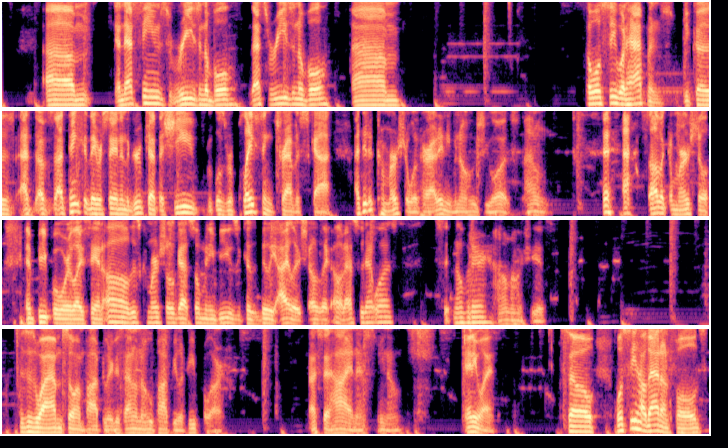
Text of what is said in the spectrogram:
Um, and that seems reasonable. That's reasonable. Um, so we'll see what happens because I, I, think they were saying in the group chat that she was replacing Travis Scott. I did a commercial with her. I didn't even know who she was. I don't. I saw the commercial and people were like saying, "Oh, this commercial got so many views because Billie Eilish." I was like, "Oh, that's who that was sitting over there." I don't know who she is. This is why I'm so unpopular because I don't know who popular people are. I said hi, and that's you know. Anyway, so we'll see how that unfolds.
